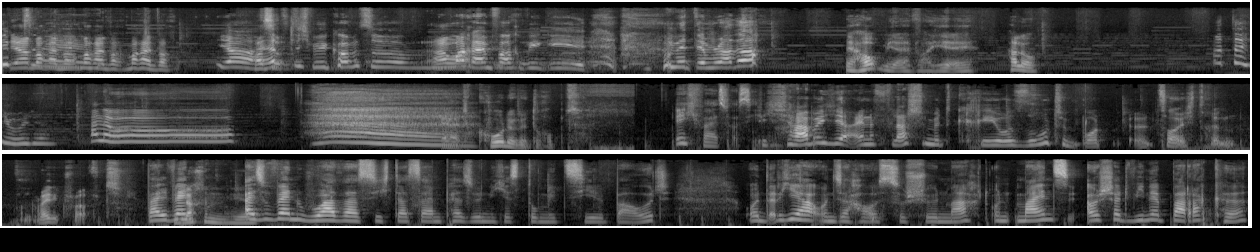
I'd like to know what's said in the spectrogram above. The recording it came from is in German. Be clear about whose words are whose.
Speaker 1: Ja, mach einfach, mach einfach, mach einfach.
Speaker 2: Ja,
Speaker 1: Was-
Speaker 2: herzlich willkommen zu
Speaker 1: Aber-
Speaker 2: Mach einfach WG mit dem Brother
Speaker 1: Der haut mich einfach hier, ey. Hallo.
Speaker 2: und der Julia.
Speaker 3: Hallo.
Speaker 1: Er hat Kohle gedroppt.
Speaker 3: Ich weiß, was ich.
Speaker 2: Ich habe hier eine Flasche mit Kreosote-Zeug drin von Readycraft.
Speaker 3: Weil wenn, also wenn Ruthers sich das sein persönliches Domizil baut und Ria unser Haus so schön macht und meins ausschaut wie eine Baracke,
